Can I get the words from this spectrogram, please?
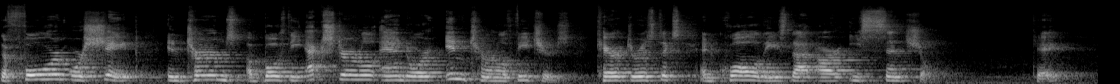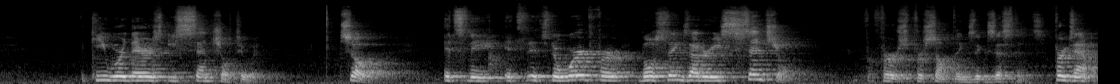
the form or shape in terms of both the external and or internal features, characteristics, and qualities that are essential. Okay? The key word there is essential to it. So, it's the, it's, it's the word for those things that are essential for, for, for something's existence. For example,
